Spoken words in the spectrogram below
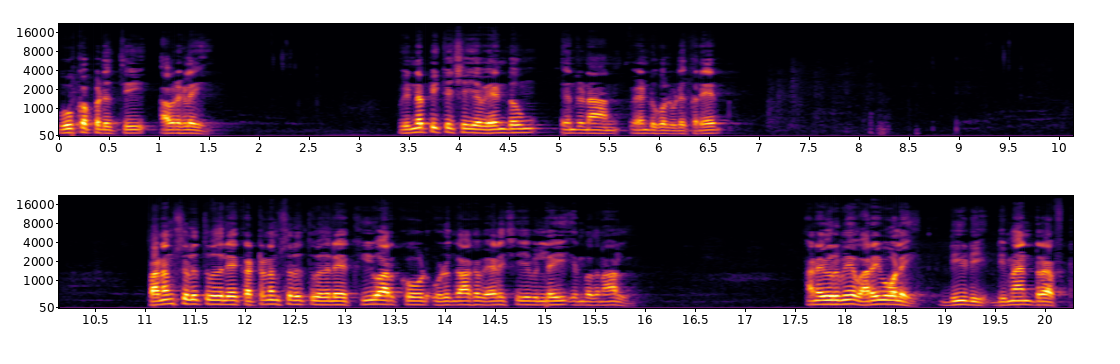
ஊக்கப்படுத்தி அவர்களை விண்ணப்பிக்க செய்ய வேண்டும் என்று நான் வேண்டுகோள் விடுக்கிறேன். பணம் செலுத்துவதிலே கட்டணம் செலுத்துவதிலே கியூஆர் கோடு ஒழுங்காக வேலை செய்யவில்லை என்பதனால் அனைவருமே வரைவோலை டிடி டிமாண்ட் டிராஃப்ட்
